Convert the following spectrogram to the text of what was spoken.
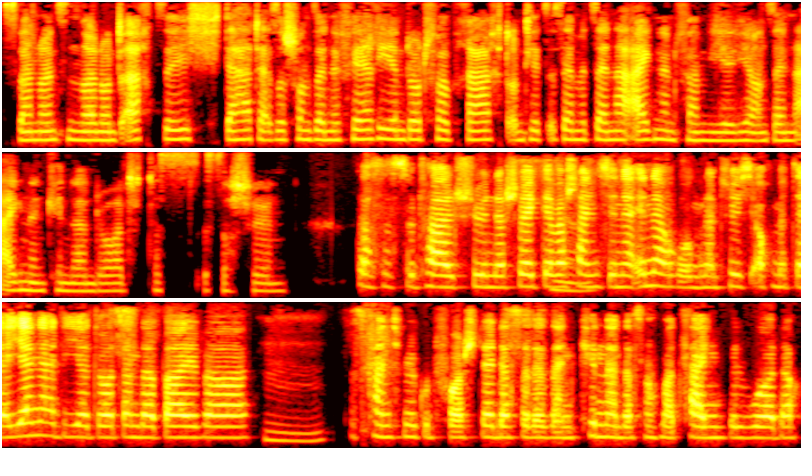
Es war 1989. Da hat er also schon seine Ferien dort verbracht und jetzt ist er mit seiner eigenen Familie und seinen eigenen Kindern dort. Das ist doch schön. Das ist total schön. Da schwelgt er ja. wahrscheinlich in Erinnerung. Natürlich auch mit der Jenna, die ja dort dann dabei war. Mhm. Das kann ich mir gut vorstellen, dass er da seinen Kindern das nochmal zeigen will, wo er doch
